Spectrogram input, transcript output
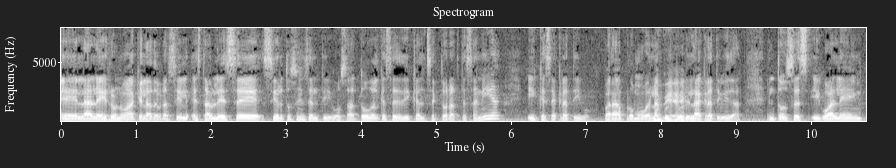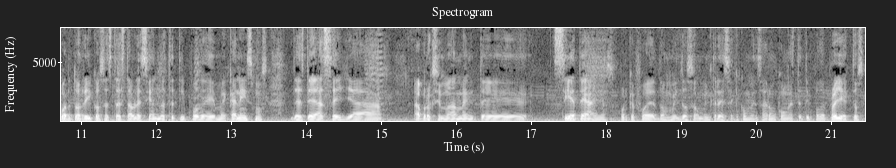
Eh, la ley RONUA, que es la de Brasil, establece ciertos incentivos a todo el que se dedica al sector artesanía y que sea creativo para promover la cultura bien. y la creatividad. Entonces, igual en Puerto Rico se está estableciendo este tipo de mecanismos desde hace ya aproximadamente siete años, porque fue 2012-2013 que comenzaron con este tipo de proyectos.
